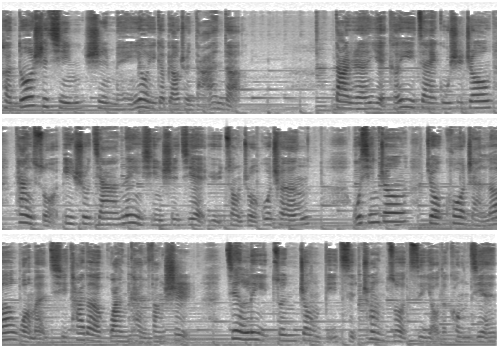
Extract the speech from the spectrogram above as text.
很多事情是没有一个标准答案的。大人也可以在故事中探索艺术家内心世界与创作过程，无形中就扩展了我们其他的观看方式，建立尊重彼此创作自由的空间。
